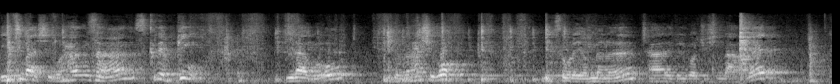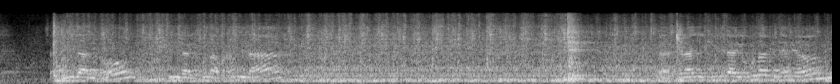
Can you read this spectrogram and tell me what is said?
잊지 마시고 항상 스크래핑이라고 기억을 하시고 믹서볼의 옆면을 잘 긁어주신 다음에 자, 2단으로 균일하게 혼합을 합니다. 자, 계란이 균일하게 혼합이 되면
